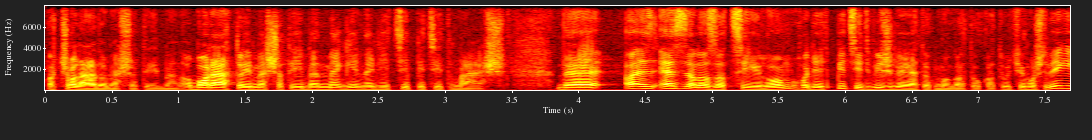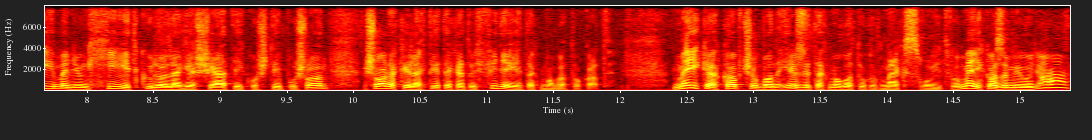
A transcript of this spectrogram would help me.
A családom esetében, a barátaim esetében megint egy icipicit más. De ezzel az a célom, hogy egy picit vizsgáljátok magatokat. Úgyhogy most végigmegyünk hét különleges játékos típuson, és arra kérlek titeket, hogy figyeljétek magatokat. Melyikkel kapcsolatban érzitek magatokat megszólítva? Melyik az, ami úgy, ah,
